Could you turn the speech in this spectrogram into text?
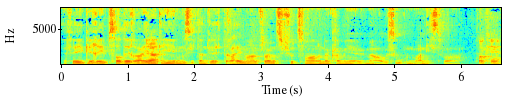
eine fähige Rebsorte rein, Ja. die muss ich dann vielleicht dreimal Pflanzenschutz fahren und dann kann man ja immer aussuchen, wann ich es fahre. okay.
